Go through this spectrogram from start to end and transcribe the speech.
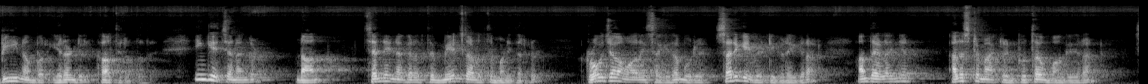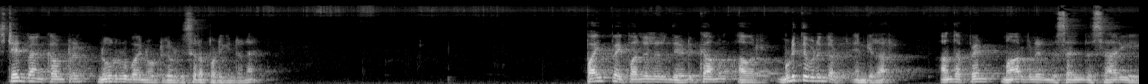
பி நம்பர் இரண்டில் காத்திருந்தது. இங்கே ஜனங்கள் நான் சென்னை நகரத்து மேல்தளத்து மனிதர்கள் ரோஜா மாலை சகிதம் ஒரு சரிகை வெட்டி விரைகிறார். அந்த இளைஞன் அலஸ்டர் மேக்லின் புத்தகம் வாங்குகிறான் ஸ்டேட் பேங்க் கவுண்டரில் நூறு ரூபாய் நோட்டுகள் விசிறப்படுகின்றன. பைப்பை பல்லிலிருந்து எடுக்காமல் அவர் முடித்து விடுங்கள் என்கிறார். அந்த பெண் மார்பிலிருந்து சரிந்த சாரியை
